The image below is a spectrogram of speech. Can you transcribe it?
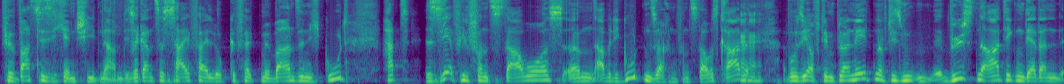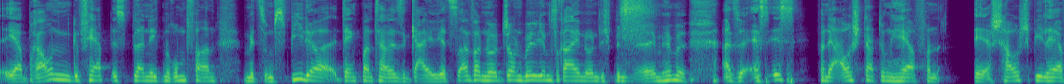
für was sie sich entschieden haben. Dieser ganze Sci-Fi-Look gefällt mir wahnsinnig gut. Hat sehr viel von Star Wars, ähm, aber die guten Sachen von Star Wars, gerade wo sie auf dem Planeten, auf diesem wüstenartigen, der dann eher braun gefärbt ist, Planeten rumfahren, mit so einem Speeder, denkt man teilweise geil. Jetzt einfach nur John Williams rein und ich bin äh, im Himmel. Also es ist von der Ausstattung her, von der Schauspiel her,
